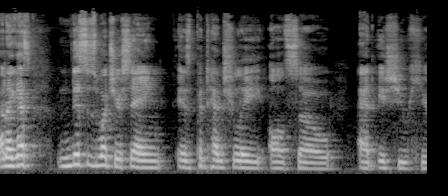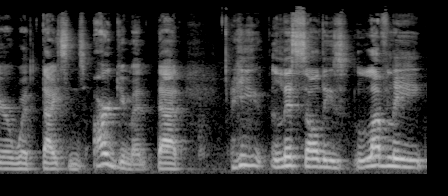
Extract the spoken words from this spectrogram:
And I guess this is what you're saying is potentially also at issue here with Dyson's argument that he lists all these lovely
